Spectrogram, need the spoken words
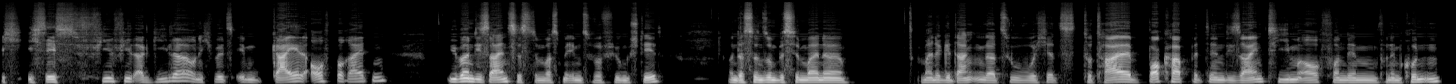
Ich, ich sehe es viel, viel agiler und ich will es eben geil aufbereiten über ein Design System, was mir eben zur Verfügung steht. Und das sind so ein bisschen meine, meine Gedanken dazu, wo ich jetzt total Bock habe mit dem Design-Team auch von dem, von dem Kunden.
